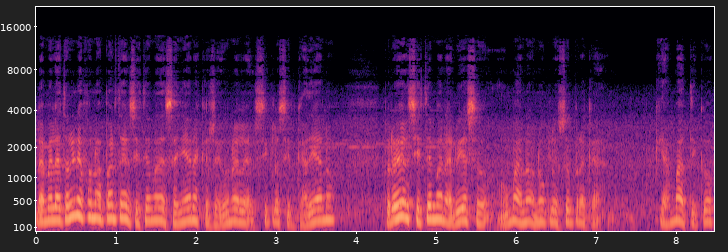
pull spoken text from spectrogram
La melatonina forma parte del sistema de señales que regula el ciclo circadiano, pero es el sistema nervioso humano, núcleo supraquiasmático,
